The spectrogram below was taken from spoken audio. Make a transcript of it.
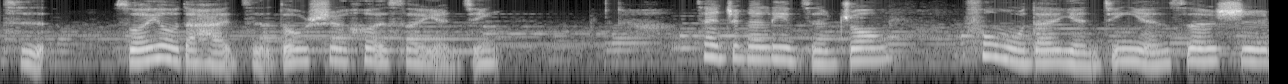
此所有的孩子都是褐色眼睛。在这个例子中，父母的眼睛颜色是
